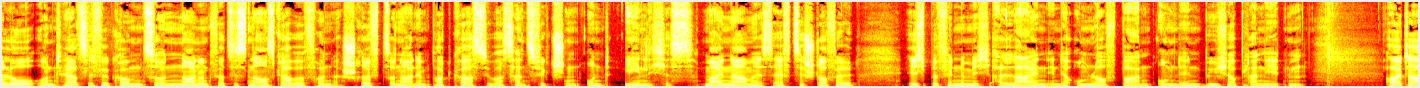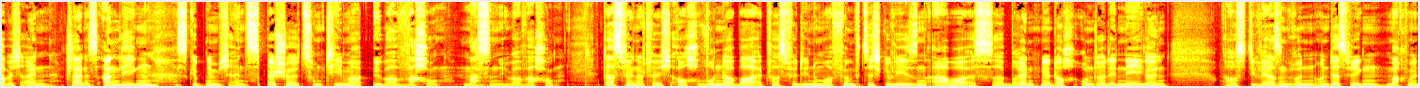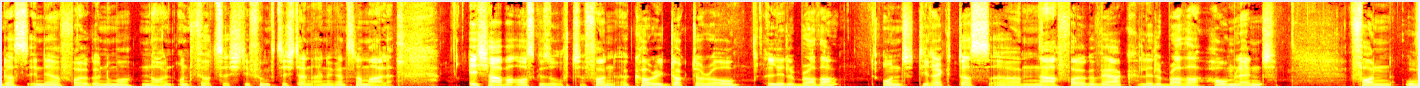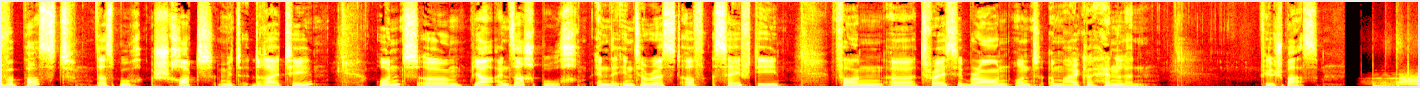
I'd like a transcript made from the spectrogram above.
Hallo und herzlich willkommen zur 49. Ausgabe von Schriftsonar, dem Podcast über Science Fiction und ähnliches. Mein Name ist FC Stoffel. Ich befinde mich allein in der Umlaufbahn um den Bücherplaneten. Heute habe ich ein kleines Anliegen. Es gibt nämlich ein Special zum Thema Überwachung, Massenüberwachung. Das wäre natürlich auch wunderbar etwas für die Nummer 50 gewesen, aber es brennt mir doch unter den Nägeln aus diversen Gründen und deswegen machen wir das in der Folge Nummer 49. Die 50 dann eine ganz normale. Ich habe ausgesucht von Cory Doctorow Little Brother und direkt das äh, Nachfolgewerk Little Brother Homeland von Uwe Post, das Buch Schrott mit 3T und äh, ja, ein Sachbuch In the Interest of Safety von äh, Tracy Brown und Michael Hanlon. Viel Spaß! Bye.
